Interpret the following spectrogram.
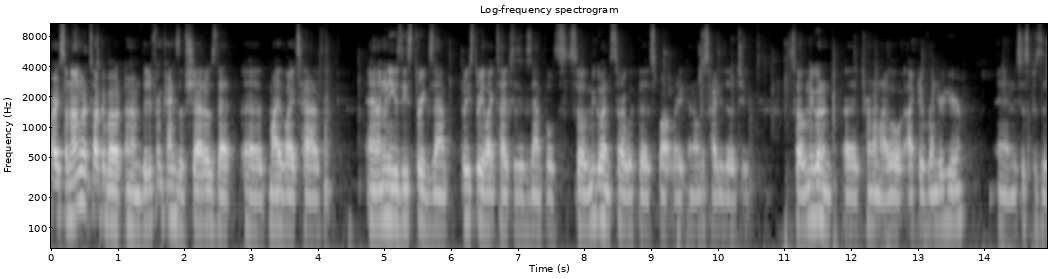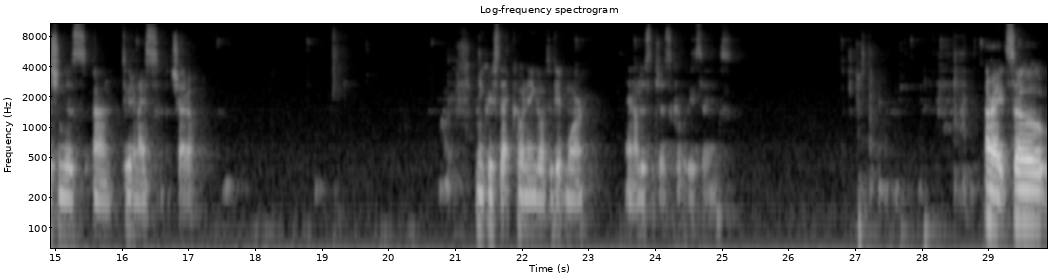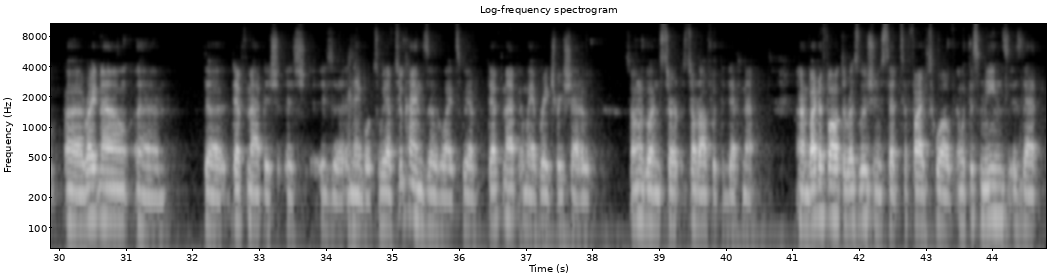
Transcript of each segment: All right, so now I'm going to talk about um, the different kinds of shadows that uh, my lights have. And I'm going to use these three example, three light types as examples. So let me go ahead and start with the spotlight, and I'll just hide the other two. So let me go ahead and uh, turn on my little active render here, and let's just position this um, to get a nice shadow. Increase that cone angle to get more, and I'll just adjust a couple of these settings. All right, so uh, right now um, the depth map is is is uh, enabled. So we have two kinds of lights. We have depth map and we have ray trace shadow. So I'm going to go ahead and start start off with the depth map. Um, by default, the resolution is set to 512, and what this means is that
